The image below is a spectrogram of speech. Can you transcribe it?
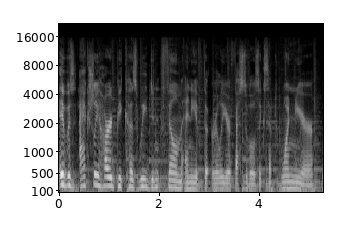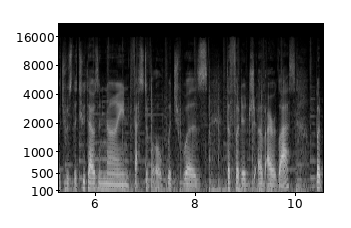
It was actually hard because we didn't film any of the earlier festivals except one year, which was the 2009 festival, which was the footage of Hourglass. But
